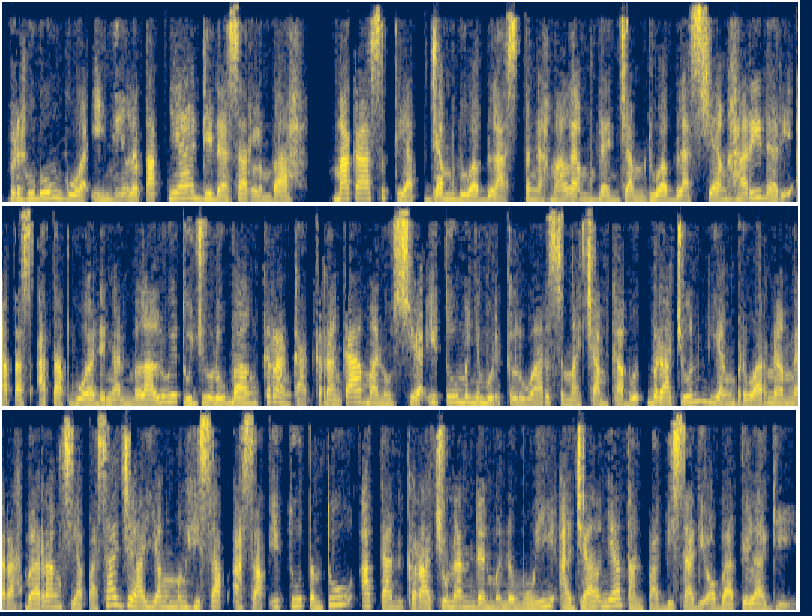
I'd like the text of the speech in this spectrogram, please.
Berhubung gua ini letaknya di dasar lembah, maka setiap jam 12 tengah malam dan jam 12 siang hari dari atas atap gua dengan melalui tujuh lubang kerangka-kerangka manusia itu menyembur keluar semacam kabut beracun yang berwarna merah barang siapa saja yang menghisap asap itu tentu akan keracunan dan menemui ajalnya tanpa bisa diobati lagi.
